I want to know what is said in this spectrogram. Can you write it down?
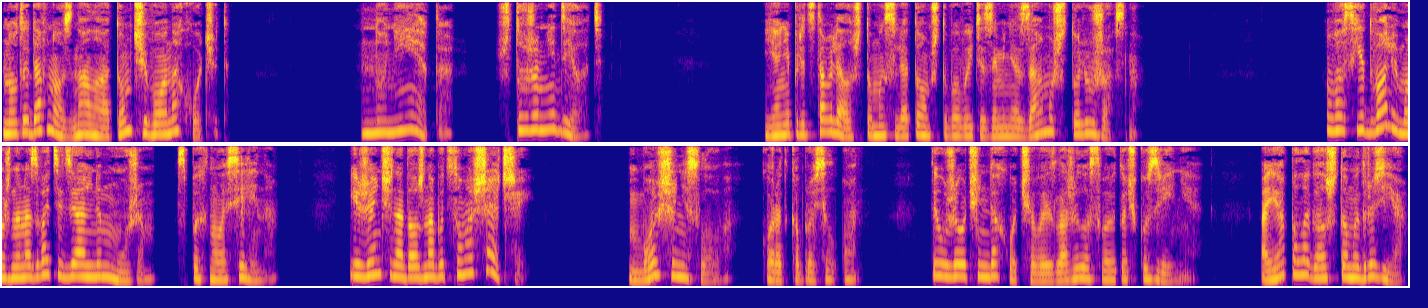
«Но ты давно знала о том, чего она хочет». «Но не это. Что же мне делать?» Я не представлял, что мысль о том, чтобы выйти за меня замуж, столь ужасна. «Вас едва ли можно назвать идеальным мужем», — вспыхнула Селина. «И женщина должна быть сумасшедшей». «Больше ни слова», — коротко бросил он. «Ты уже очень доходчиво изложила свою точку зрения. А я полагал, что мы друзья».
